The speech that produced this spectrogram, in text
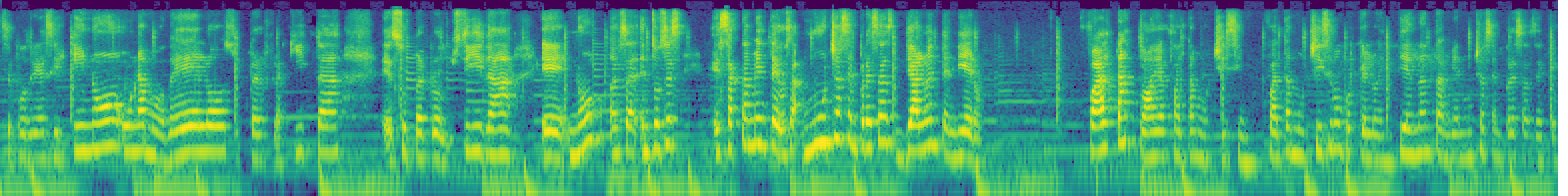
se podría decir, y no una modelo súper flaquita, eh, súper producida, eh, no, o sea, entonces, exactamente, o sea, muchas empresas ya lo entendieron, Falta, todavía falta muchísimo, falta muchísimo porque lo entiendan también muchas empresas de que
